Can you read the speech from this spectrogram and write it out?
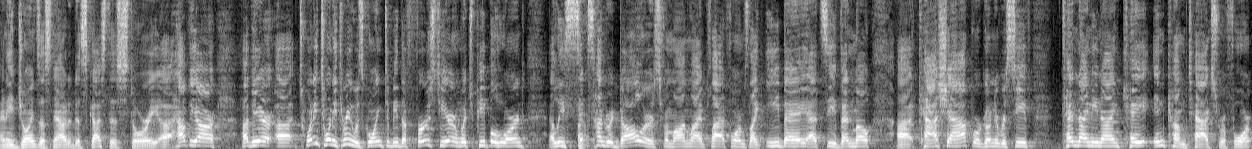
and he joins us now to discuss this story. Uh, Javier, Javier, uh, 2023 was going to be the first year in which people who earned at least $600 from online platforms like eBay, Etsy, Venmo, uh, Cash App were going to receive 1099K income tax reform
